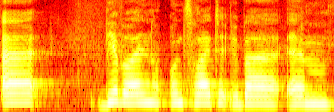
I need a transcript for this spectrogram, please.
Äh, wir wollen uns heute über ähm,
